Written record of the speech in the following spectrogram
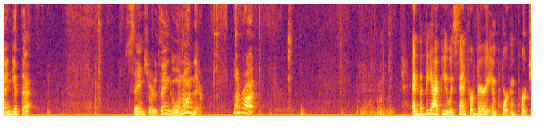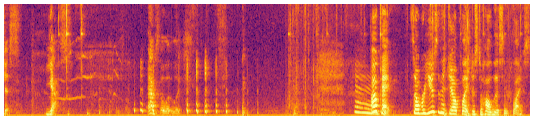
and get that same sort of thing going on there. All right. And the VIP would stand for very important purchase. Yes. Absolutely. Okay, so we're using the gel plate just to hold this in place.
